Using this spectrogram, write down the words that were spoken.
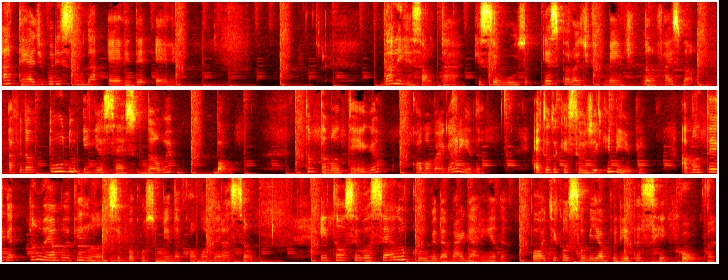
até a diminuição da LDL. Vale ressaltar que seu uso esporadicamente não faz mal, afinal, tudo em excesso não é bom. Tanto a manteiga como a margarina. É tudo questão de equilíbrio. A manteiga não é uma vilã se for consumida com moderação. Então, se você é do clube da margarina, pode consumir a bonita sem culpa.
